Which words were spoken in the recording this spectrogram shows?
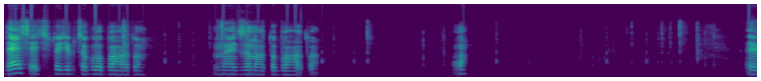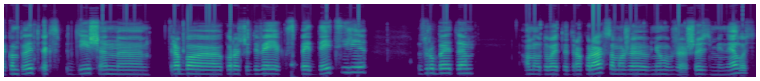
10, тоді б це було багато. Навіть занадто багато. О. Е, Complete Expedition. е, Треба, коротше, дві експедиції зробити. А ну, давайте Дракорекса, може в нього вже щось змінилось.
